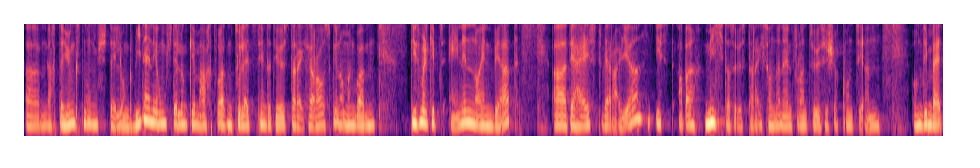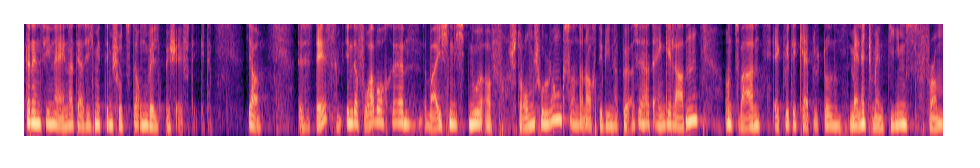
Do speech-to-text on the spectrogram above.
äh, nach der jüngsten Umstellung wieder eine Umstellung gemacht worden. Zuletzt sind da die Österreicher herausgenommen worden. Diesmal gibt es einen neuen Wert, äh, der heißt Veralia, ist aber nicht aus Österreich, sondern ein französischer Konzern und im weiteren Sinne einer, der sich mit dem Schutz der Umwelt beschäftigt. Ja, das ist das. In der Vorwoche war ich nicht nur auf Stromschulung, sondern auch die Wiener Börse hat eingeladen. Und zwar Equity Capital Management Teams from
